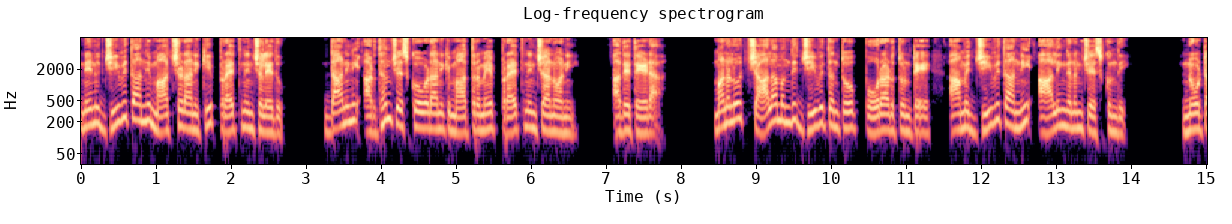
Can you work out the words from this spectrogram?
నేను జీవితాన్ని మార్చడానికి ప్రయత్నించలేదు. దానిని అర్థం చేసుకోవడానికి మాత్రమే ప్రయత్నించాను అని. అదే తేడా. మనలో చాలామంది జీవితంతో పోరాడుతుంటే ఆమె జీవితాన్ని ఆలింగనం చేసుకుంది. నోట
